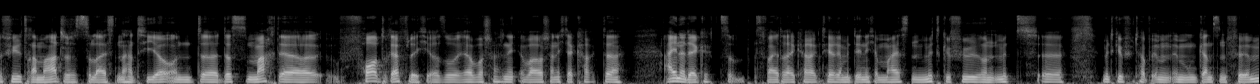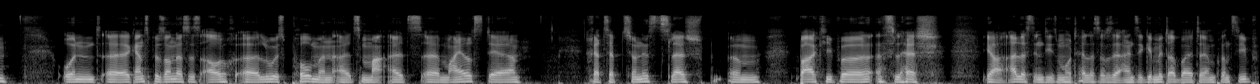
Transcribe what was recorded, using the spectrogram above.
viel Dramatisches zu leisten hat hier und äh, das macht er vortrefflich. Also er wahrscheinlich, war wahrscheinlich der Charakter, einer der zwei, drei Charaktere, mit denen ich am meisten Mitgefühl und mit, äh, mitgefühlt habe im, im ganzen Film. Und äh, ganz besonders ist auch äh, Louis Pullman als, Ma als äh, Miles, der Rezeptionist slash ähm, Barkeeper slash ja, alles in diesem Hotel ist also der einzige Mitarbeiter im Prinzip.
